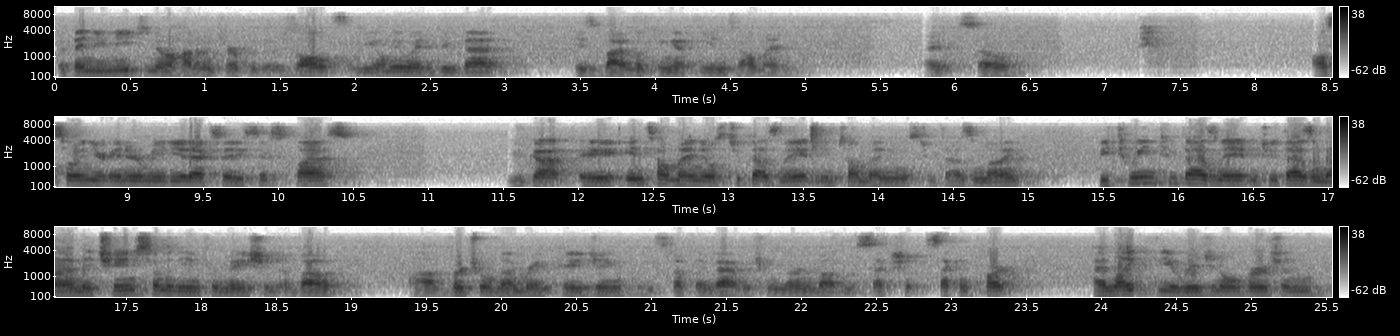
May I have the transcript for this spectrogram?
But then you need to know how to interpret the results, and the only way to do that is by looking at the Intel manual. Right, so also in your intermediate x86 class, you've got a Intel Manuals 2008 and Intel Manuals 2009. Between 2008 and 2009, they changed some of the information about uh, virtual memory paging and stuff like that, which we'll learn about in the section, second part. I like the original version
